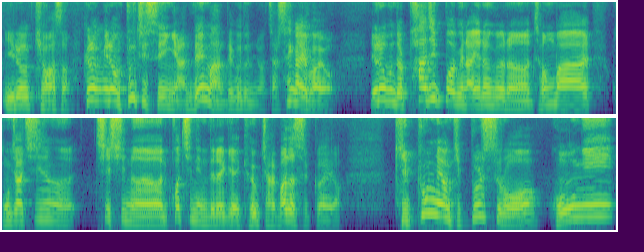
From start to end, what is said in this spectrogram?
이렇게 와서 그럼 이런 부치 스윙이 안 되면 안 되거든요. 잘 생각해 봐요. 여러분들 파지법이나 이런 거는 정말 공잘 치시는, 치시는 코치님들에게 교육 잘 받았을 거예요. 깊으면 깊을수록 공이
